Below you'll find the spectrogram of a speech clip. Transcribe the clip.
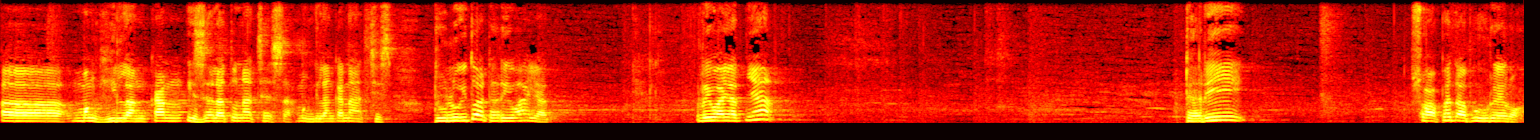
uh, menghilangkan izalatun najasa menghilangkan najis dulu itu ada riwayat riwayatnya dari sahabat Abu Hurairah.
